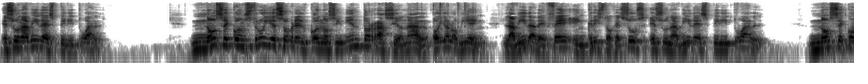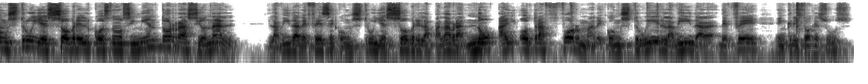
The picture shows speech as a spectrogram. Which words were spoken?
es una vida espiritual. No se construye sobre el conocimiento racional. Óigalo bien, la vida de fe en Cristo Jesús es una vida espiritual. No se construye sobre el conocimiento racional. La vida de fe se construye sobre la palabra. No hay otra forma de construir la vida de fe en Cristo Jesús.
